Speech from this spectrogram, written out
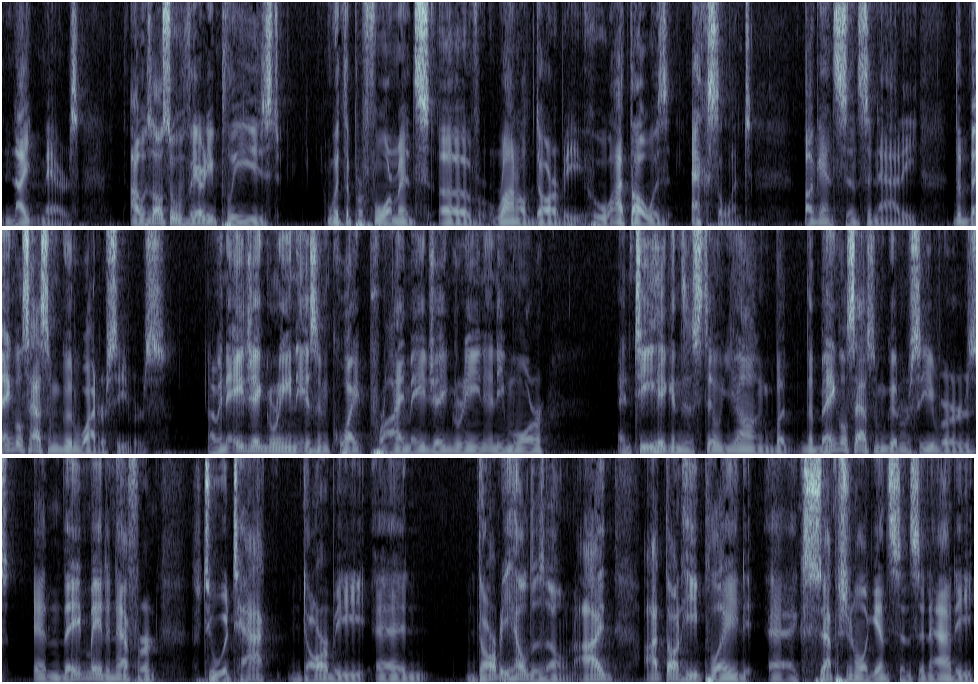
nightmares. I was also very pleased with the performance of Ronald Darby, who I thought was excellent against Cincinnati the Bengals have some good wide receivers. I mean, AJ Green isn't quite prime AJ Green anymore, and Tee Higgins is still young, but the Bengals have some good receivers, and they made an effort to attack Darby, and Darby held his own. I I thought he played exceptional against Cincinnati,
